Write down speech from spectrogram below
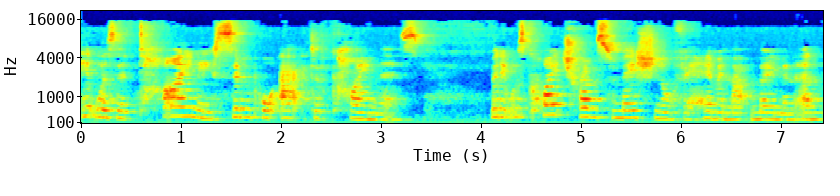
It was a tiny, simple act of kindness. But it was quite transformational for him in that moment. And,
